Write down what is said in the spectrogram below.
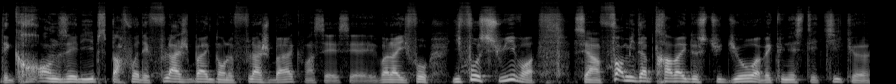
des grandes ellipses, parfois des flashbacks dans le flashback. Enfin, c'est, voilà, il faut, il faut suivre. C'est un formidable travail de studio avec une esthétique euh,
